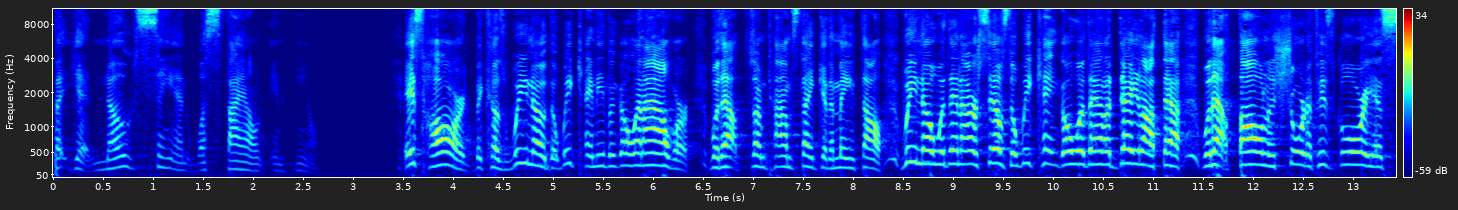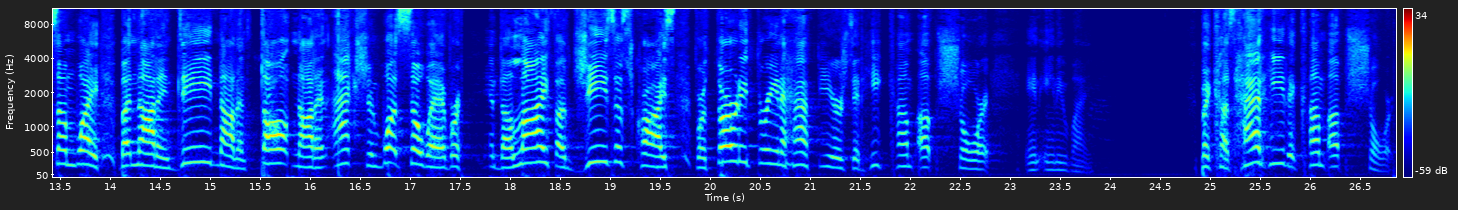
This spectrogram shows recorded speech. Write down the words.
But yet no sin was found in him. It's hard because we know that we can't even go an hour without sometimes thinking a mean thought. We know within ourselves that we can't go without a day like that without falling short of His glory in some way, but not in deed, not in thought, not in action whatsoever. In the life of Jesus Christ, for 33 and a half years, did He come up short in any way? Because had He to come up short,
